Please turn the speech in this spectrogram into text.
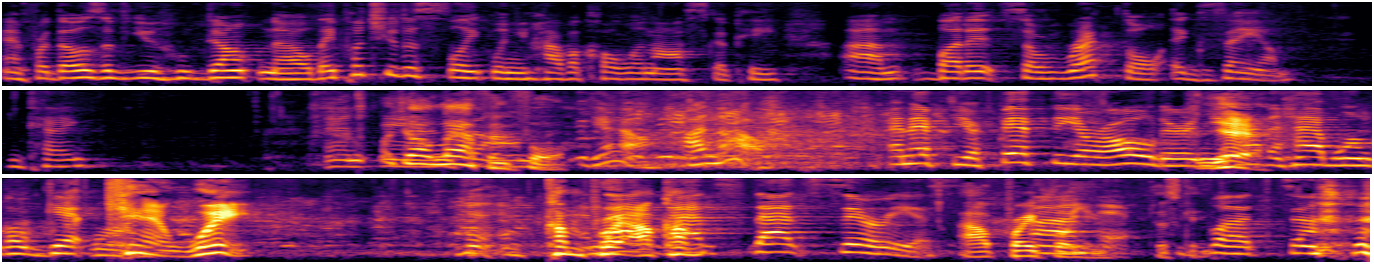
And for those of you who don't know, they put you to sleep when you have a colonoscopy, um, but it's a rectal exam, okay? And, what y'all laughing um, for? Yeah, I know. And if you're 50 or older and you yeah. haven't had one, go get one. Can't wait. come pray. That, I'll come. That's, that's serious. I'll pray for um, you. Just kidding. But uh,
